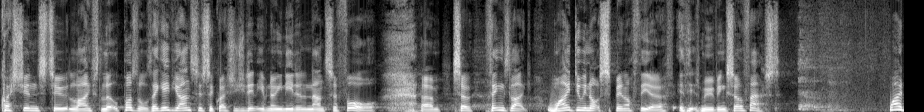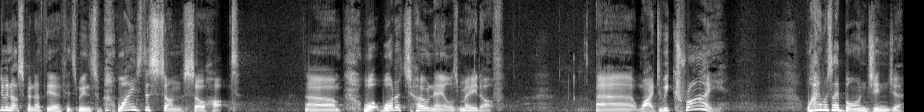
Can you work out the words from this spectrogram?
questions to life's little puzzles. They gave you answers to questions you didn't even know you needed an answer for. Um, so things like, why do we not spin off the earth if it's moving so fast? Why do we not spin off the earth? It's moving. Why is the sun so hot? Um, what, what are toenails made of? Uh, why do we cry? Why was I born ginger?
